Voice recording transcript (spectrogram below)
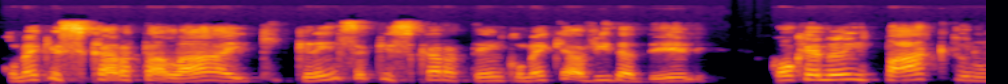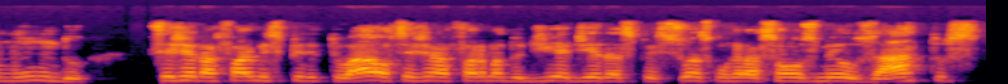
como é que esse cara tá lá e que crença que esse cara tem, como é que é a vida dele, qual que é meu impacto no mundo, seja na forma espiritual, seja na forma do dia a dia das pessoas com relação aos meus atos.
